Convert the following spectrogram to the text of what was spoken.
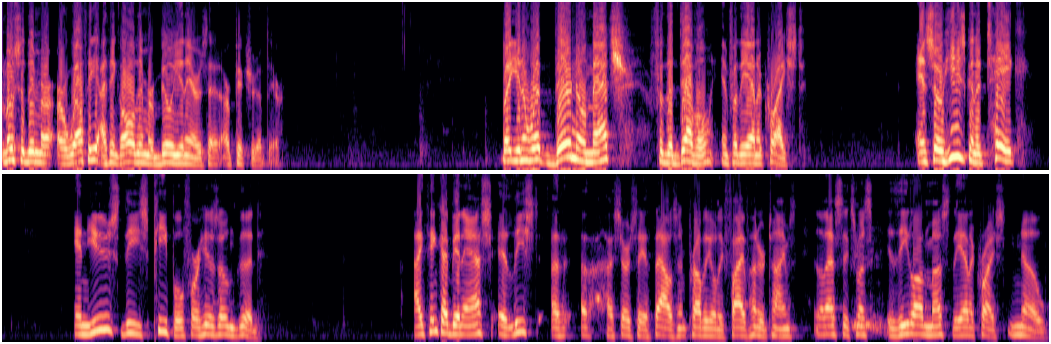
Most of them are, are wealthy. I think all of them are billionaires that are pictured up there. But you know what? They're no match for the devil and for the Antichrist. And so he's going to take and use these people for his own good. I think I've been asked at least, a, a, I started to say a thousand, probably only 500 times in the last six months is Elon Musk the Antichrist? No.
